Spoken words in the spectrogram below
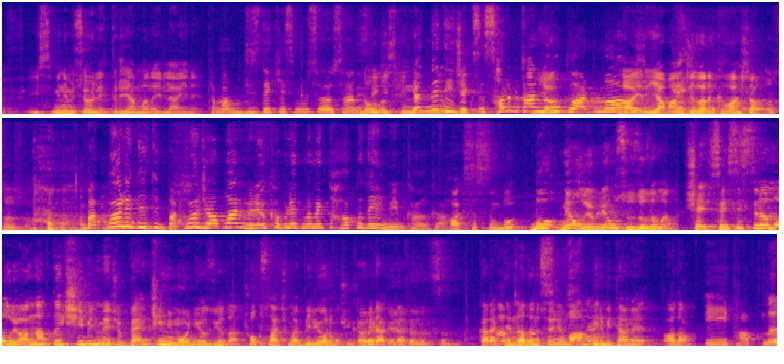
Üf, ismini mi söylettireceğim bana illa yine? Tamam dizideki ismini söylesen de Dizideki olur. ismini Ya ne bilmiyorum. diyeceksin? Sarı bir tane Ya- lavuk vardı mavi. Hayır, yabancıların Kıvanç Tatlıtuğ'u. Bak böyle dedi, bak böyle cevaplar veriyor. Kabul etmemekte haklı değil miyim kanka? Haksızsın. Bu bu ne oluyor biliyor musunuz o zaman? Şey sessiz sinema oluyor. Anlattığı kişiyi bilmeye çalışıyor. Ben kimim oynuyoruz ya da. Çok saçma. Biliyorum çünkü. bir Karakteri dakika. tanıtsın. Karakterin Tam adını tanıtsın söyleyeceğim. işte. Vampir bir tane adam. İyi tatlı,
